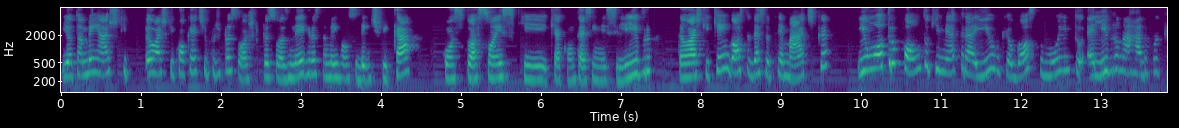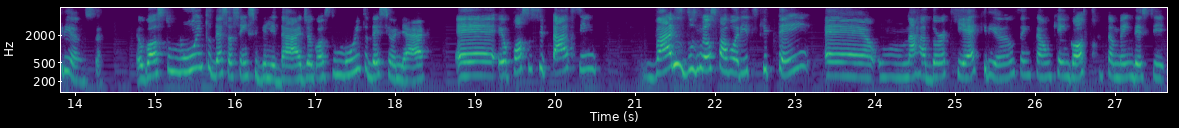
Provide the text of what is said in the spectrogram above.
E eu também acho que eu acho que qualquer tipo de pessoa, acho que pessoas negras também vão se identificar com as situações que, que acontecem nesse livro. Então, acho que quem gosta dessa temática. E um outro ponto que me atraiu, que eu gosto muito, é livro narrado por criança. Eu gosto muito dessa sensibilidade, eu gosto muito desse olhar. É, eu posso citar, assim, vários dos meus favoritos que tem é, um narrador que é criança, então quem gosta também desse,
